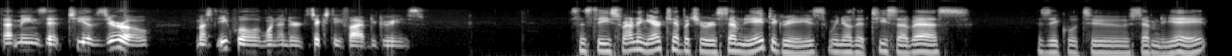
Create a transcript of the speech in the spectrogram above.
that means that T of 0 must equal 165 degrees. Since the surrounding air temperature is 78 degrees, we know that T sub s is equal to 78.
